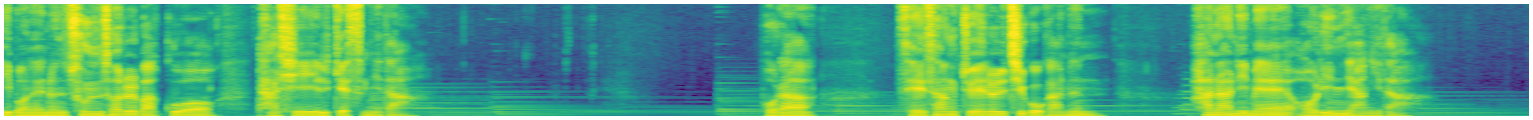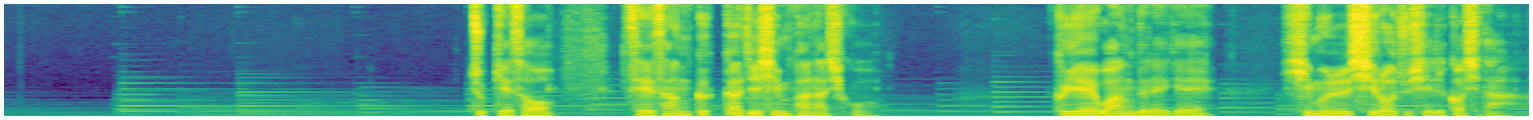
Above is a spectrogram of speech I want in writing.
이번에는 순서를 바꾸어 다시 읽겠습니다. 보라, 세상 죄를 지고 가는 하나님의 어린 양이다. 주께서 세상 끝까지 심판하시고 그의 왕들에게 힘을 실어 주실 것이다.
